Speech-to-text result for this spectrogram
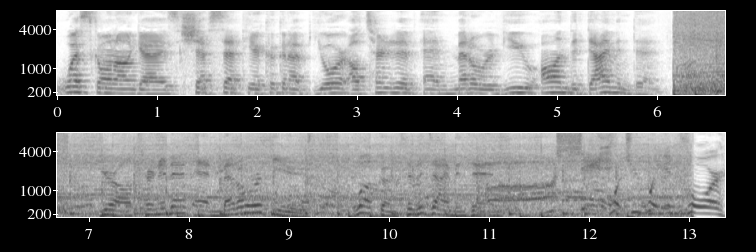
What's going on guys? Chef Seth here cooking up your alternative and metal review on the Diamond Den. Your alternative and metal reviews. Welcome to the Diamond Den. Oh shit! What you waiting for?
